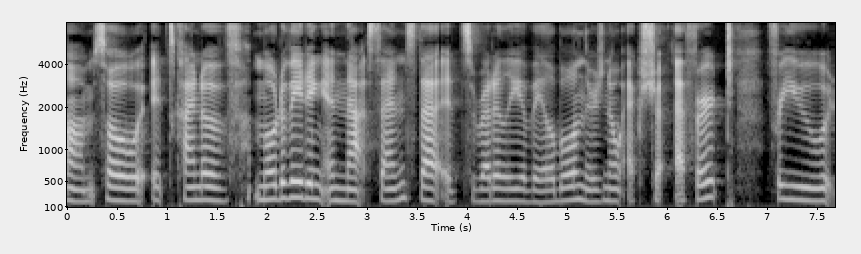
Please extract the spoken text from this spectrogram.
Um, so it's kind of motivating in that sense that it's readily available and there's no extra effort for you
